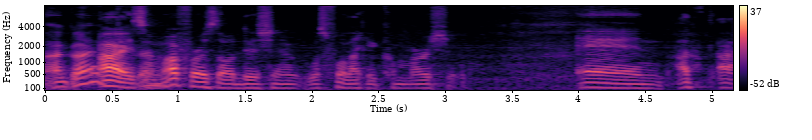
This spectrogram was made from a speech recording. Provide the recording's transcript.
uh, go ahead. All right, so my first audition was for like a commercial, and I, I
